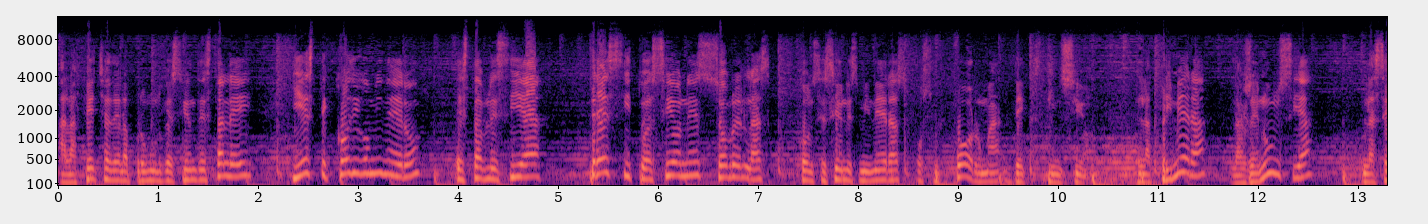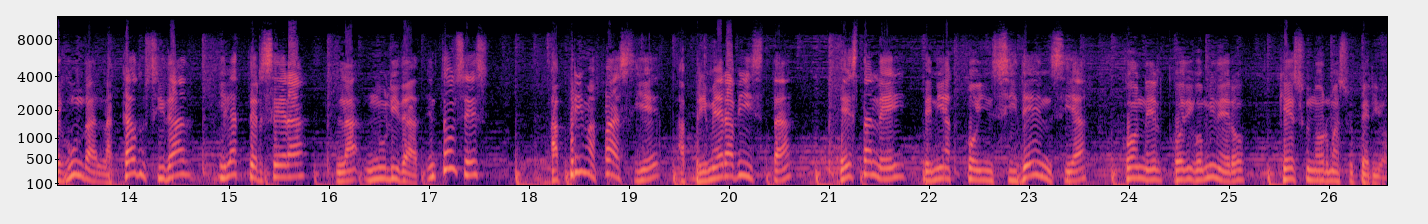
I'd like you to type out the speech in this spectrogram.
a la fecha de la promulgación de esta ley y este código minero establecía tres situaciones sobre las concesiones mineras o su forma de extinción. La primera, la renuncia, la segunda, la caducidad y la tercera, la nulidad. Entonces, a prima facie, a primera vista, esta ley tenía coincidencia con el Código Minero, que es su norma superior.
